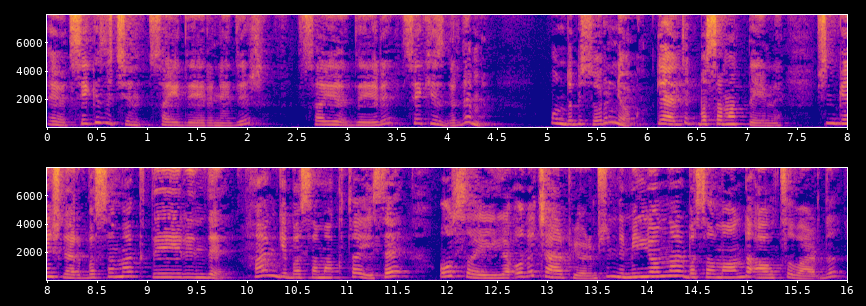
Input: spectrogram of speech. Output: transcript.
Evet 8 için sayı değeri nedir? Sayı değeri 8'dir değil mi? Bunda bir sorun yok. Geldik basamak değerine. Şimdi gençler basamak değerinde hangi basamakta ise o sayıyla onu çarpıyorum. Şimdi milyonlar basamağında 6 vardı.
